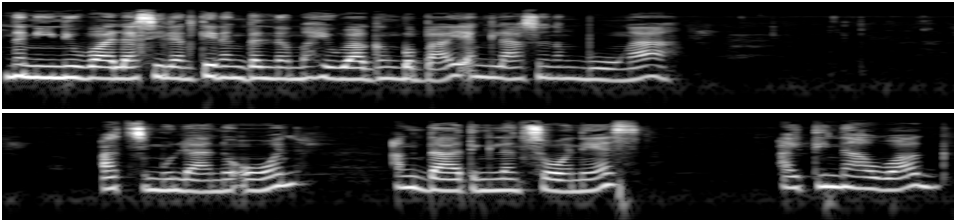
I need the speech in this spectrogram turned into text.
Naniniwala silang tinanggal ng mahiwagang babae ang laso ng bunga. At simula noon, ang dating lansones ay tinawag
